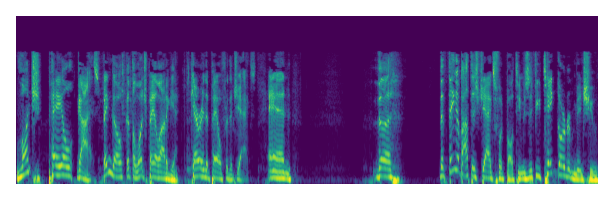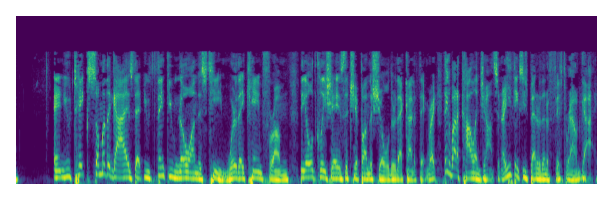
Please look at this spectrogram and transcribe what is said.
Lunch pail guys. Bingo. Got the lunch pail out again. Carrying the pail for the Jags. And the the thing about this Jags football team is if you take Gardner Minshew and you take some of the guys that you think you know on this team, where they came from, the old cliches, the chip on the shoulder, that kind of thing, right? Think about a Collin Johnson, right? He thinks he's better than a fifth round guy.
